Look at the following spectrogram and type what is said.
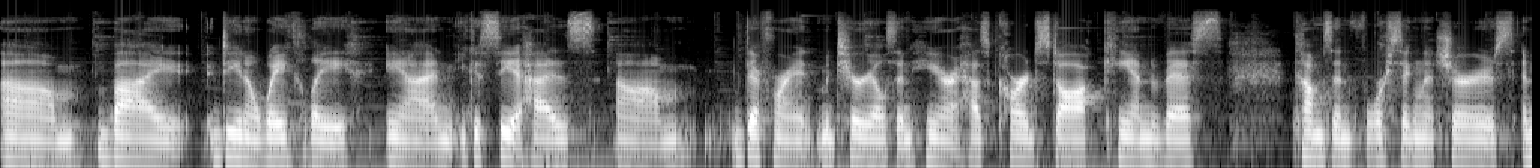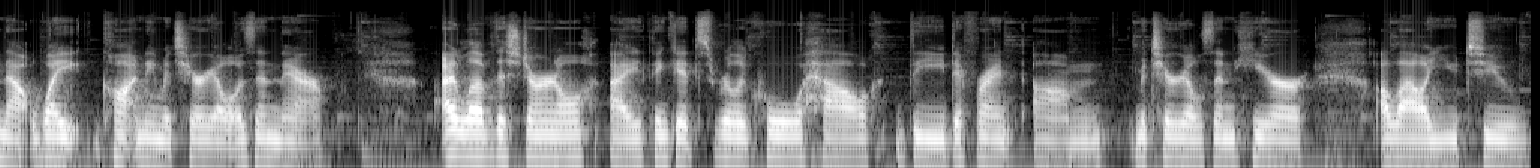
um, by Dina Wakley, and you can see it has um, different materials in here. It has cardstock, canvas, comes in four signatures, and that white cottony material is in there. I love this journal. I think it's really cool how the different um, materials in here allow you to, you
